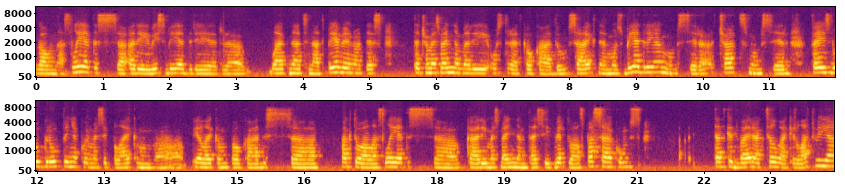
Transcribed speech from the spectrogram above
galvenās lietas, uh, arī visi biedri ir uh, laipni aicināti pievienoties. Taču mēs mēģinām arī uzturēt kaut kādu saikni ar mūsu biedriem. Mums ir uh, chats, mums ir Facebook grupiņa, kur mēs ik pa laikam uh, ieliekam kaut kādas. Uh, aktuālās lietas, kā arī mēs mēģinām taisīt virtuālus pasākumus. Tad, kad vairāk cilvēki ir Latvijā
